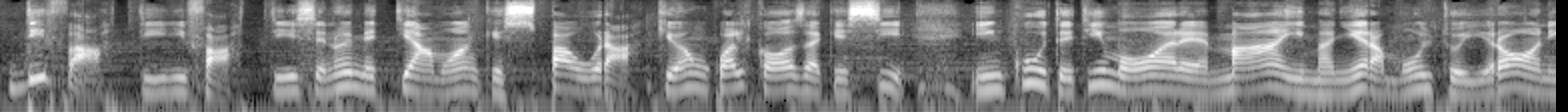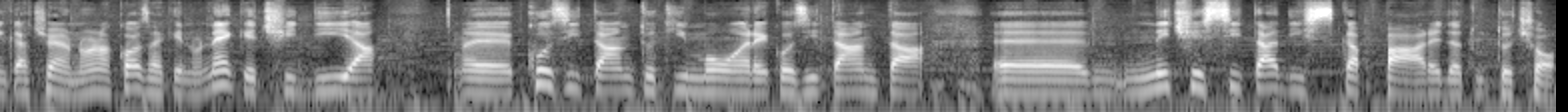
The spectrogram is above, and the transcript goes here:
Difatti, difatti, se noi mettiamo anche spauracchio è un qualcosa che si incute timore ma in maniera molto ironica, cioè una cosa che non è che ci dia eh, così tanto timore, così tanta eh, necessità di scappare da tutto ciò.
